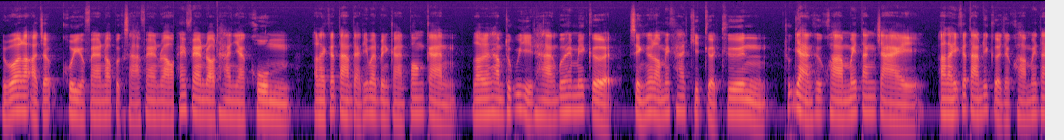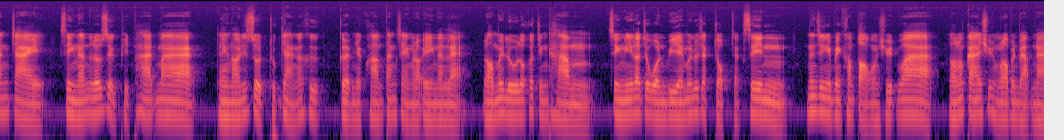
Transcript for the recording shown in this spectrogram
หรือว่าเราอาจจะคุยกับแฟนเราปรึกษาแฟนเราให้แฟนเราทานยาคุม อะไรก็ตามแต่ที่มันเป็นการป้องกัน เราจะทำทุกวิถีทางเพื่อให้ไม่เกิด สิ่งที่เราไม่คาดคิดเกิดขึ้น ทุกอย่างคือความไม่ตั้งใจ อะไรก็ตามที่เกิดจากความไม่ตั้งใจ สิ่งนั้นรารู้สึกผิดพลาดมาก แต่อย่างน้อยที่สุดทุกอย่างก็คือเกิดจากความตั้งใจของเราเองนั่นแหละ เราไม่รู้เราก็จึงทำสิ่งนี้เราจะวนเวียนไม่รู้จักจบจากสิ้น นั่นจึงเป็นคำตอบของชีวิตว่า เราต้องการให้ชีวิตของเราเป็นแบบไหน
